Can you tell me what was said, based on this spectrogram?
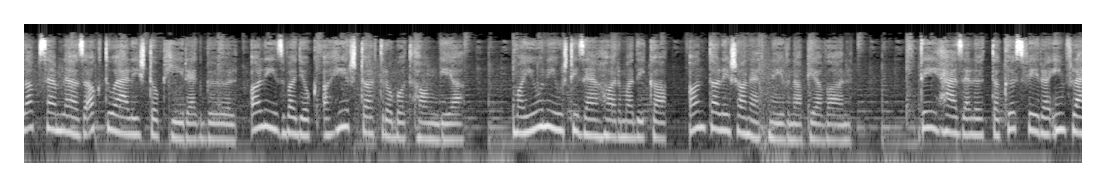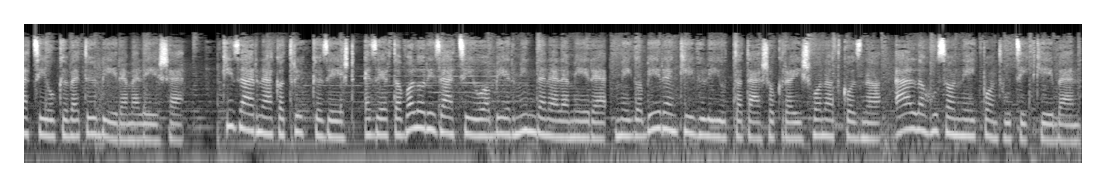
Lapszemle az aktuális top hírekből. Alíz vagyok, a hírstart robot hangja. Ma június 13-a, Antal és Anett névnapja van. T-ház előtt a közféra infláció követő béremelése. Kizárnák a trükközést, ezért a valorizáció a bér minden elemére, még a béren kívüli juttatásokra is vonatkozna, áll a 24.hu cikkében.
